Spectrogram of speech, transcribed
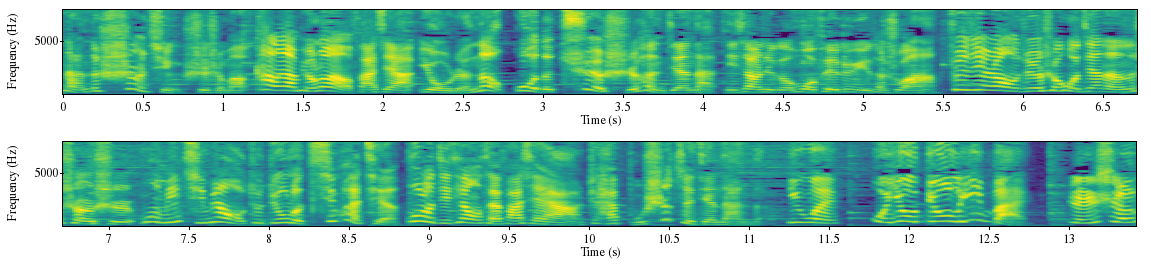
难的事情是什么？看了看评论啊，我发现啊，有人呢过得确实很艰难。你像这个墨菲绿，他说啊，最近让我觉得生活艰难的事儿是莫名其妙就丢了七块钱。过了几天我才发现呀，这还不是最艰难的，因为我又丢了一百。人生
